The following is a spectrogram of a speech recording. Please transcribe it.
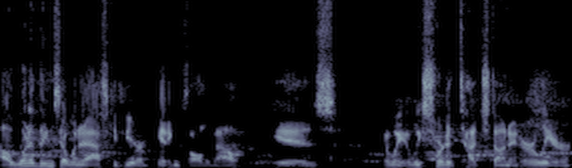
Uh, one of the things I wanted to ask if you're getting called about is, and we, we sort of touched on it earlier,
